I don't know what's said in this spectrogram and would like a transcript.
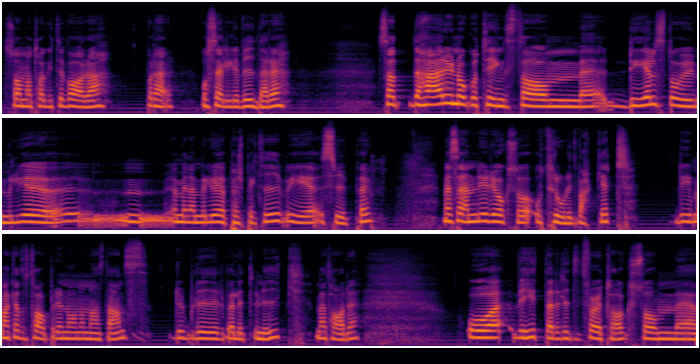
så har man tagit tillvara på det här och säljer vidare. Så att det här är ju någonting som eh, dels då ur miljö, mm, jag menar miljöperspektiv är super. Men sen är det också otroligt vackert. Det, man kan inte få tag på det någon annanstans. Du blir väldigt unik med att ha det. Och vi hittade ett litet företag som, eh,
